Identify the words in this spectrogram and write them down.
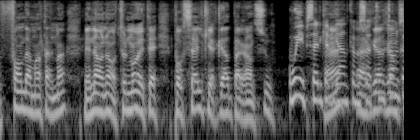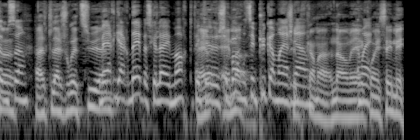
fondamentalement. Mais non, non, tout le monde était pour celle qui regarde par en dessous. Oui, puis celle qui Hein? regarde comme Elle ça, tout le temps comme ça. Elle te la jouait dessus. Mais elle? regardait parce que là, elle est morte. Fait que, Elle- je sais elle pas, on sait plus comment elle Je sais plus regarde. comment. Non, mais elle Ouais. est coincée. Mais,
